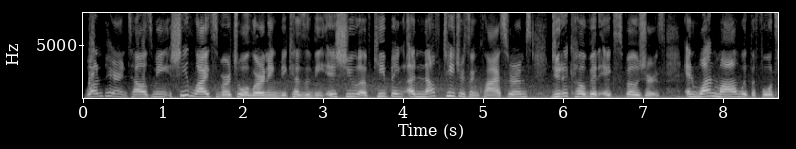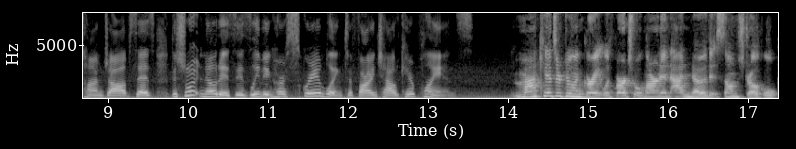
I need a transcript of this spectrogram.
One parent tells me she likes virtual learning because of the issue of keeping enough teachers in classrooms due to COVID exposures. And one mom with a full-time job says the short notice is leaving her scrambling to find childcare plans my kids are doing great with virtual learning. I know that some struggle.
